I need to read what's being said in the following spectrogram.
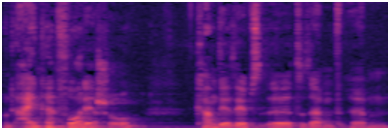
Und einen Tag vor der Show kam der selbst äh, zu seinem ähm,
